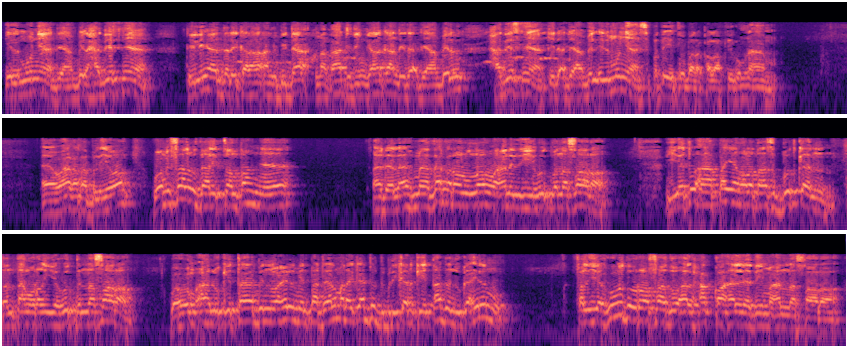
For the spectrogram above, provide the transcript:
ilmunya diambil hadisnya. Dilihat dari kalangan ahli bidah maka ditinggalkan tidak diambil hadisnya tidak diambil ilmunya. Seperti itu barakallahu fikum na'am. Eh kata beliau wa misalu dari contohnya adalah ma dzakarallahu 'anil yahud wan nasara. Yaitu apa yang Allah Taala sebutkan tentang orang Yahud dan Nasara. Wa hum ahlu kitabin wa ilmin padahal mereka itu diberikan kitab dan juga ilmu fal yahudu rafadu al haqqa alladhi ma'an nasara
